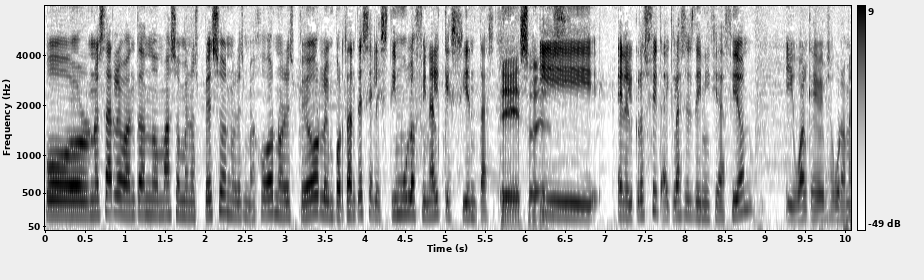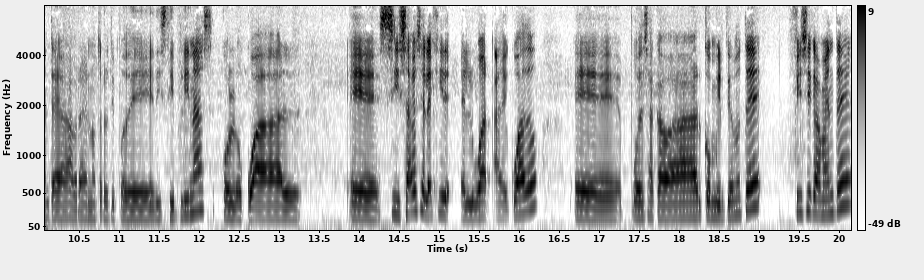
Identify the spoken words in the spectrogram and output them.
por no estar levantando más o menos peso, no eres mejor, no eres peor. Lo importante es el estímulo final que sientas. Eso es. Y en el CrossFit hay clases de iniciación, igual que seguramente habrá en otro tipo de disciplinas, con lo cual, eh, si sabes elegir el lugar adecuado, eh, puedes acabar convirtiéndote físicamente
